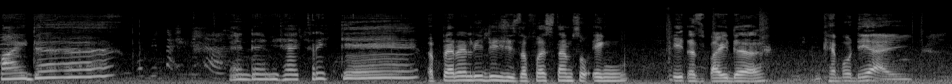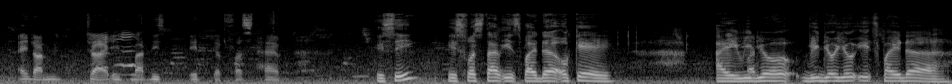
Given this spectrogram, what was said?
spider, and then we have cricket. Apparently, this is the first time Sokheng eat a spider. Cambodia I I don't try it but this is the first time. You see, his first time eat spider. Okay, I video video you eat spider.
